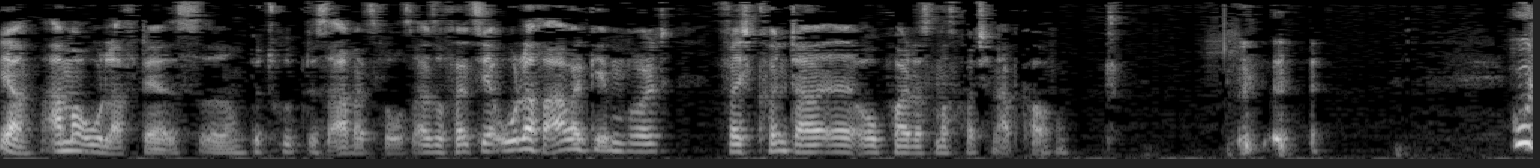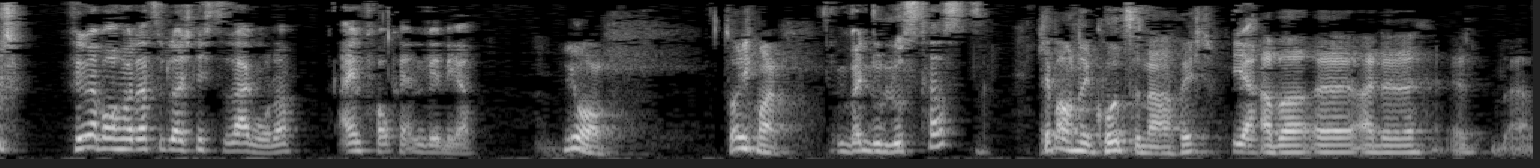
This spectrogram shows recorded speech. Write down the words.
Ja, armer Olaf, der ist äh, betrübt, ist arbeitslos. Also falls ihr Olaf Arbeit geben wollt, vielleicht könnt ihr äh, Oprah das Maskottchen abkaufen. Gut, viel mehr brauchen wir dazu gleich nicht zu sagen, oder? Ein VPN weniger. ja. Soll ich mal? Wenn du Lust hast, Ich habe auch eine kurze Nachricht, Ja. aber äh, eine äh,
